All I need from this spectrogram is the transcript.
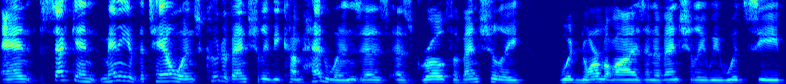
And second, many of the tailwinds could eventually become headwinds as as growth eventually would normalize, and eventually we would see,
